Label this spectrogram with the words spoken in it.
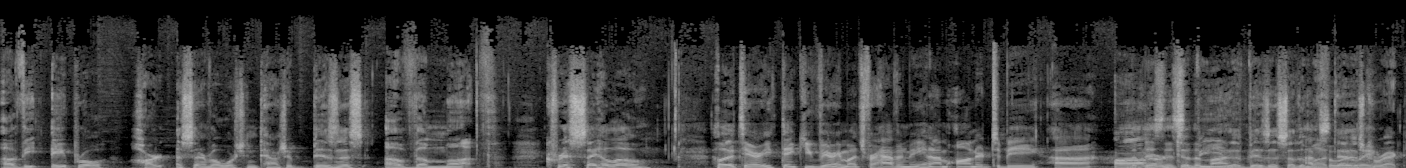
of the April Heart of Centerville, Washington Township Business of the Month. Chris, say hello. Hello, Terry. Thank you very much for having me, and I'm honored to be uh, Honored the business to of the be month. the business of the month. That Absolutely. is correct.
